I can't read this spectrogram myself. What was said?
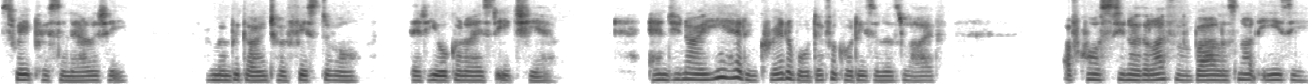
sweet personality. I remember going to a festival that he organized each year. And you know, he had incredible difficulties in his life. Of course, you know, the life of a Baul is not easy.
